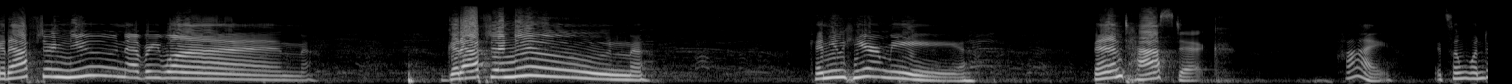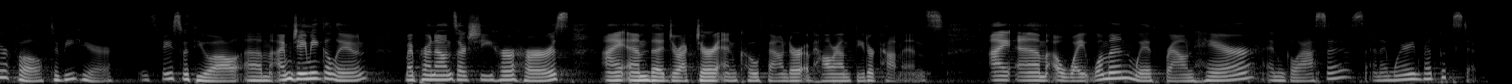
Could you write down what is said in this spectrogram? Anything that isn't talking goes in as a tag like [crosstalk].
Good afternoon, everyone. Good afternoon. Can you hear me? Fantastic. Hi, it's so wonderful to be here in space with you all. Um, I'm Jamie Gahlon. My pronouns are she, her, hers. I am the director and co founder of HowlRound Theater Commons. I am a white woman with brown hair and glasses, and I'm wearing red lipstick.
